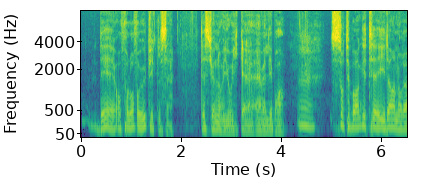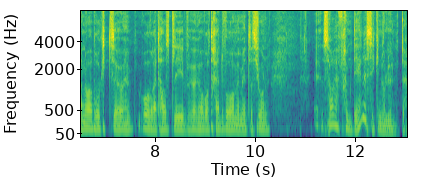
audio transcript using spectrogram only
det å få lov å utvikle seg, det skjønner vi jo ikke er, veldig bra. Så tilbake til i dag, når jeg nå har brukt eh, over et halvt liv, eh, over 30 år med meditasjon, eh, så har jeg fremdeles ikke noe lunte.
